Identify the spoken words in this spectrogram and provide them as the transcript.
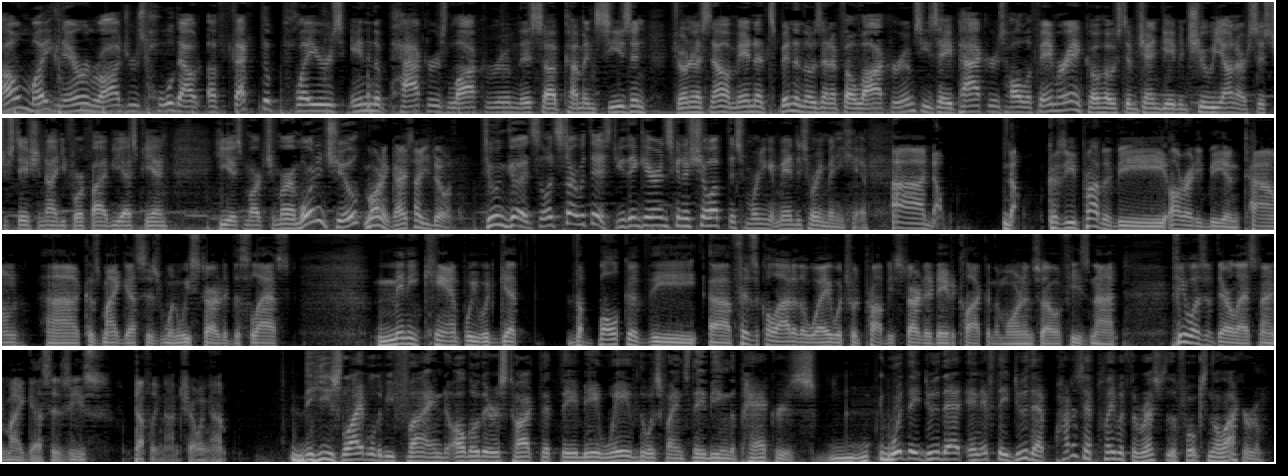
How might Aaron Rodgers holdout affect the players in the Packers locker room this upcoming season? Joining us now, a man that's been in those NFL locker rooms. He's a Packers Hall of Famer and co-host of Jen, Gabe, and Chewy on our sister station 94.5 ESPN. He is Mark Chmura. Morning, Chew. Morning, guys. How you doing? Doing good. So let's start with this. Do you think Aaron's going to show up this morning at mandatory minicamp? Uh, no. No. Because he'd probably be already be in town. Because uh, my guess is when we started this last mini camp, we would get the bulk of the uh, physical out of the way, which would probably start at eight o'clock in the morning. So if he's not, if he wasn't there last night, my guess is he's definitely not showing up. He's liable to be fined, although there is talk that they may waive those fines, they being the Packers. Would they do that? And if they do that, how does that play with the rest of the folks in the locker room?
